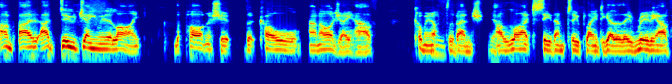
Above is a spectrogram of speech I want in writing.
I, I, I do genuinely like the partnership that Cole and RJ have coming off the bench. Yeah. I like to see them two playing together. They really have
